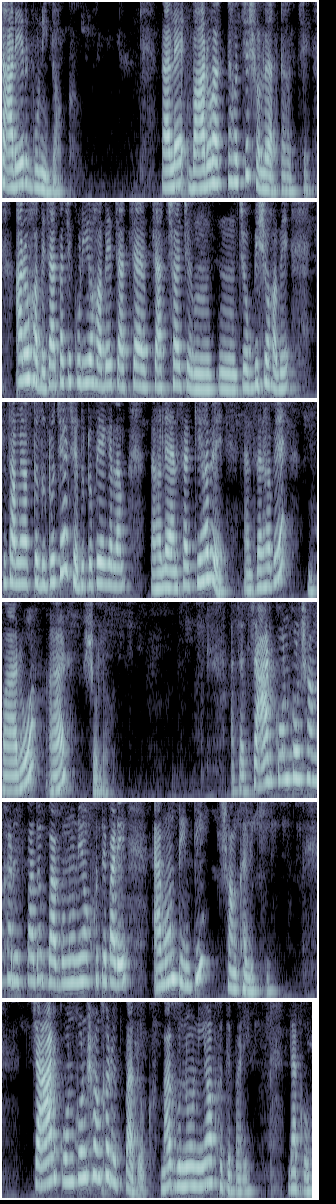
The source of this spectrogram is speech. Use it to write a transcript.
চারের গুণিতক, তাহলে বারো একটা হচ্ছে, ষোলো একটা হচ্ছে। আরও হবে, চার পাঁচে কুড়িও হবে, চার চার চার ছয় চব্বিশও হবে। কিন্তু আমি আর তো দুটো চেয়েছে, দুটো পেয়ে গেলাম। তাহলে অ্যান্সার কী হবে? অ্যান্সার হবে বারো আর ষোলো। আচ্ছা চার কোন কোন সংখ্যার উৎপাদক বা গুণনীয়ক হতে পারে? এমন তিনটি সংখ্যা লিখি। চার কোন কোন সংখ্যার উৎপাদক বা গুণনীয়ক হতে পারে? দেখো,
